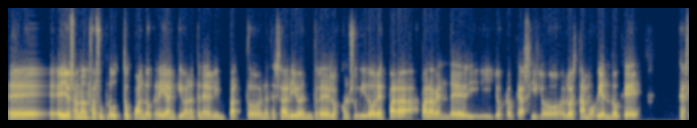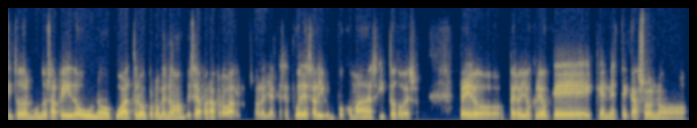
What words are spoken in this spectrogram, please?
Eh, ellos han lanzado su producto cuando creían que iban a tener el impacto necesario entre los consumidores para, para vender y yo creo que así lo, lo estamos viendo que, casi todo el mundo se ha pedido uno, cuatro, por lo menos aunque sea para probarlos, ahora ya que se puede salir un poco más y todo eso. Pero, pero yo creo que, en este caso no,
